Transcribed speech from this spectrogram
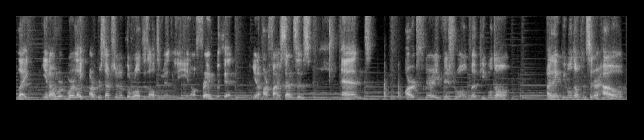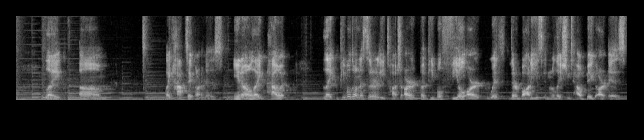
like you know we're, we're like our perception of the world is ultimately you know framed within you know our five senses, and art's very visual, but people don't. I think people don't consider how like um like haptic art is you know like how it like people don't necessarily touch art but people feel art with their bodies in relation to how big art is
